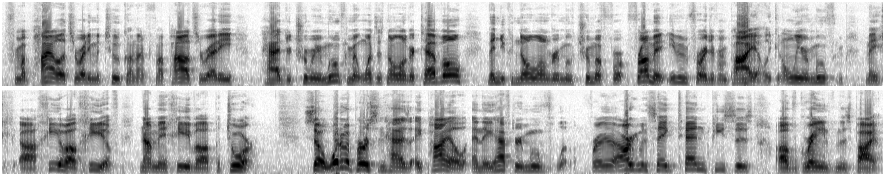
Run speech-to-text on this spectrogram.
from a pile that's already matukon, from a pile that's already had your truma removed from it. Once it's no longer tevel, then you can no longer remove truma for, from it, even for a different pile. You can only remove from uh, chiyav al chiyav, not mechiyav al patur. So, what if a person has a pile and they have to remove, for argument's sake, ten pieces of grain from this pile?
